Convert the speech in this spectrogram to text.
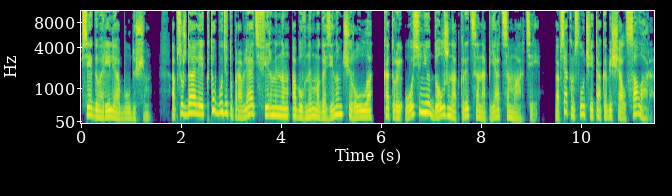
Все говорили о будущем. Обсуждали, кто будет управлять фирменным обувным магазином Чирулла, который осенью должен открыться на пьяцца Мартири. Во всяком случае, так обещал Салара.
